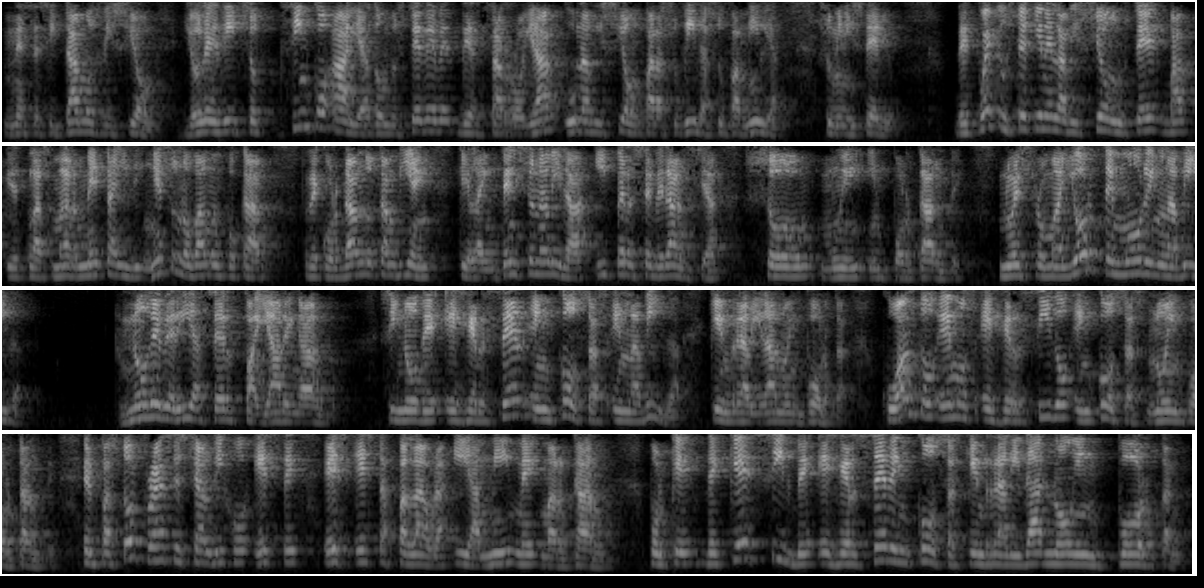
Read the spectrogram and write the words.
necesitamos visión. Yo le he dicho cinco áreas donde usted debe desarrollar una visión para su vida, su familia, su ministerio. Después que usted tiene la visión, usted va a plasmar metas y en eso nos vamos a enfocar, recordando también que la intencionalidad y perseverancia son muy importantes. Nuestro mayor temor en la vida no debería ser fallar en algo, sino de ejercer en cosas en la vida que en realidad no importa. Cuánto hemos ejercido en cosas no importantes. El pastor Francis Chan dijo este es estas palabras y a mí me marcaron. Porque de qué sirve ejercer en cosas que en realidad no importan.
